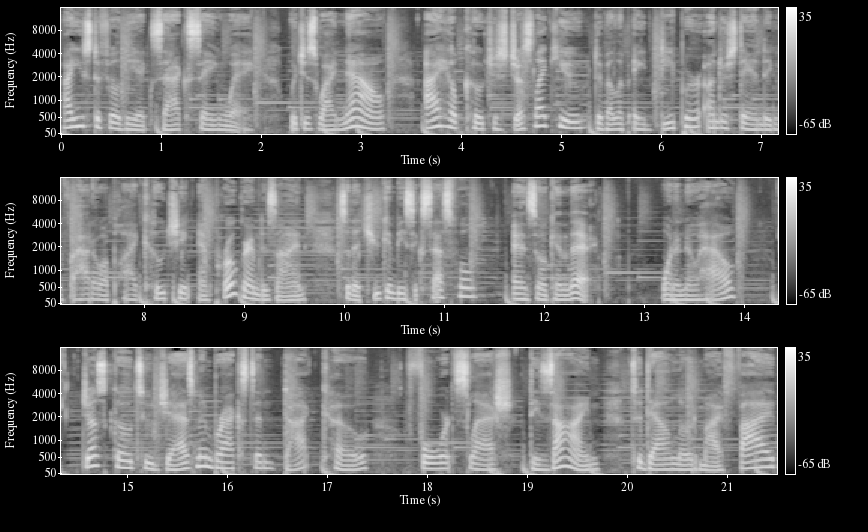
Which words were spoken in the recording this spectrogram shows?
I used to feel the exact same way, which is why now I help coaches just like you develop a deeper understanding for how to apply coaching and program design so that you can be successful and so can they. Want to know how? Just go to jasminebraxton.co forward slash design to download my five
